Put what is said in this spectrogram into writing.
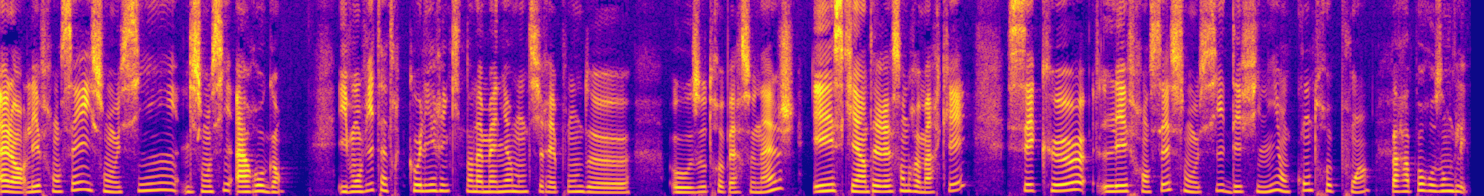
Alors, les Français, ils sont aussi, ils sont aussi arrogants. Ils vont vite être colériques dans la manière dont ils répondent euh, aux autres personnages. Et ce qui est intéressant de remarquer, c'est que les Français sont aussi définis en contrepoint par rapport aux Anglais.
